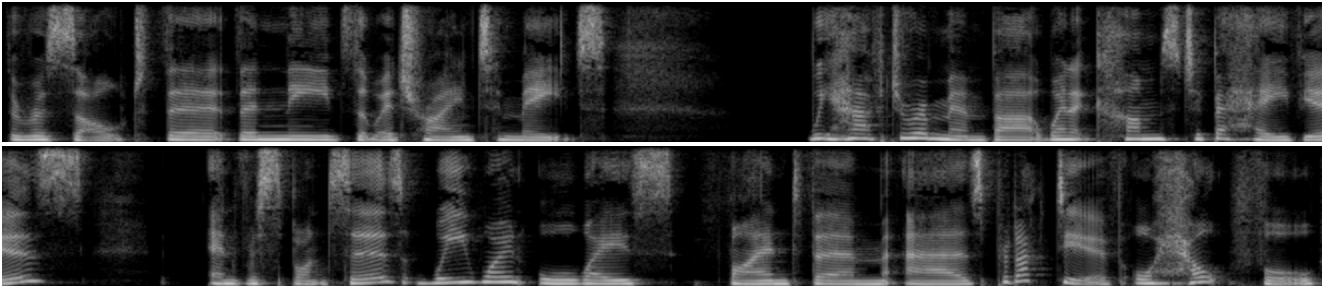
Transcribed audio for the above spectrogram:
the result, the, the needs that we're trying to meet. We have to remember when it comes to behaviors and responses, we won't always find them as productive or helpful,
